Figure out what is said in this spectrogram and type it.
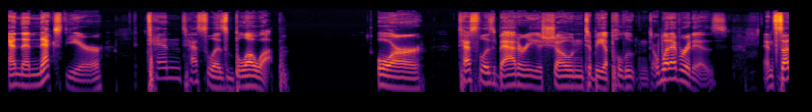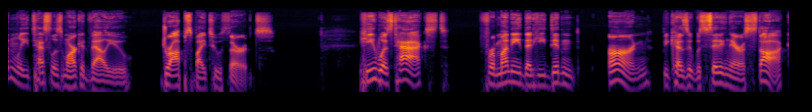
And then next year, 10 Teslas blow up or Tesla's battery is shown to be a pollutant or whatever it is. And suddenly Tesla's market value drops by two thirds. He was taxed for money that he didn't earn because it was sitting there as stock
